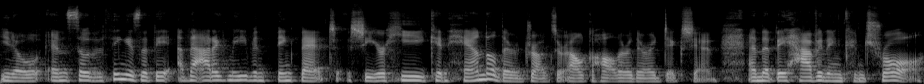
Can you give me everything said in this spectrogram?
you know and so the thing is that they the addict may even think that she or he can handle their drugs or alcohol or their addiction and that they have it in control.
